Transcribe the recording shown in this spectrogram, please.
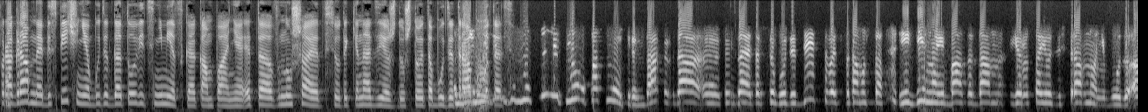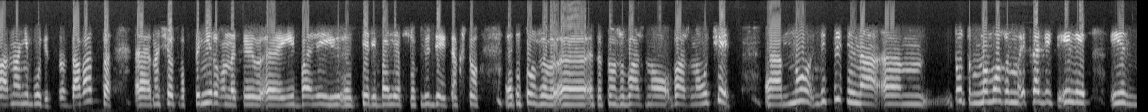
программное обеспечение будет готовить немецкая компания. Это внушает все-таки надежду, что это будет работать. Ну, посмотрим, да, когда, когда это все будет действовать, потому что единая база данных в Евросоюзе все равно не будет, она не будет создаваться э, насчет вакцинированных и, э, и болей, э, переболевших людей. Так что это тоже, э, это тоже важно, важно учесть. Э, но действительно, эм, тут мы можем исходить или из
